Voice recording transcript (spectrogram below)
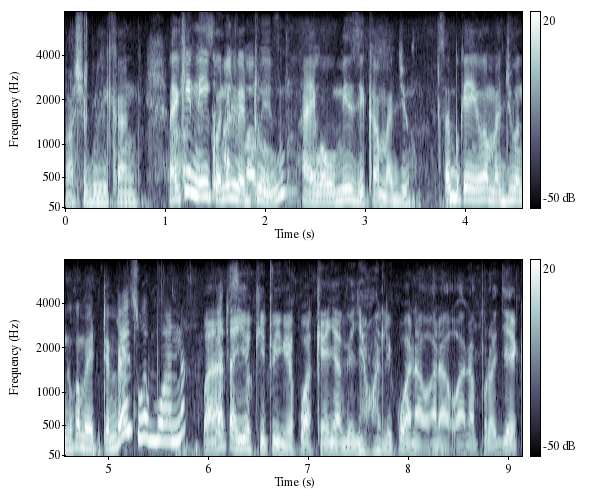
Washughulikangi. Lakini iko nile tu. haiwaumizi kama juu. Sababu Kenya ingekuwa majuu, angekuwa ametembezwa bwana. Bwana, hata hiyo kitu ingekuwa Kenya venye walikuwa na wana, wana project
